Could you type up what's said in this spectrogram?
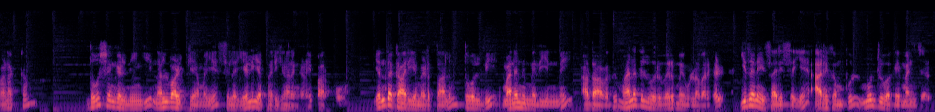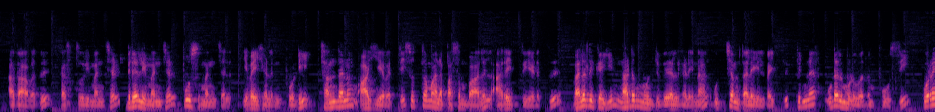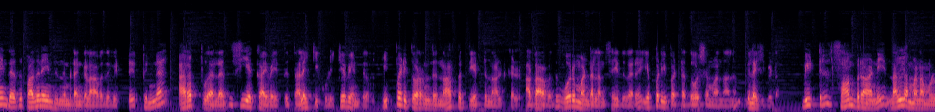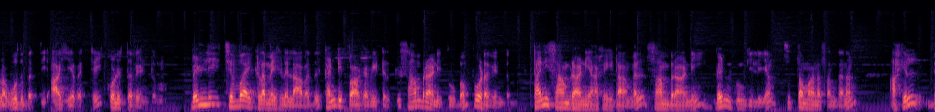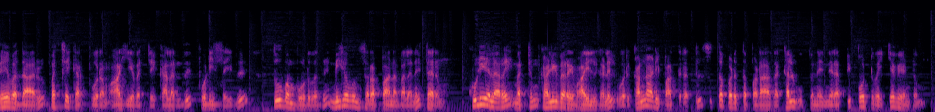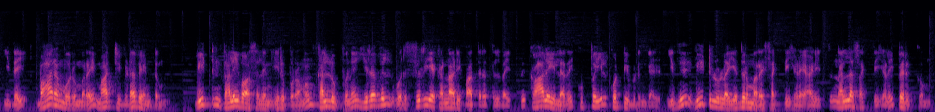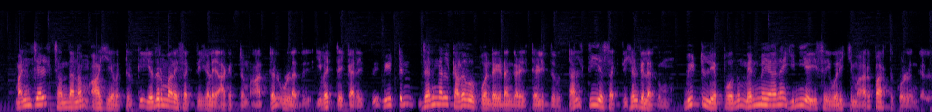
வணக்கம். தோஷங்கள் நீங்கி நல்வாழ்க்கை அமைய சில எளிய பரிகாரங்களை பார்ப்போம். எந்த காரியம் எடுத்தாலும் தோல்வி மன நிம்மதியின்மை அதாவது மனதில் ஒரு வெறுமை உள்ளவர்கள் இதனை சரி செய்ய அருகம்புல் மூன்று வகை மஞ்சள் அதாவது கஸ்தூரி மஞ்சள் விரலி மஞ்சள் பூசு மஞ்சள். இவைகளின் பொடி சந்தனம் ஆகியவற்றை சுத்தமான பசும்பாலில் அரைத்து எடுத்து வலது கையின் நடும் மூன்று விரல்களினால் உச்சம் தலையில் வைத்து பின்னர் உடல் முழுவதும் பூசி குறைந்தது பதினைந்து நிமிடங்களாவது விட்டு பின்னர் அரப்பு அல்லது சீயக்காய் வைத்து தலைக்கு குளிக்க வேண்டும். இப்படி தொடர்ந்து நாற்பத்தி எட்டு நாட்கள் அதாவது ஒரு மண்டலம் செய்து வர எப்படிப்பட்ட தோஷமானாலும் விலகிவிடும். வீட்டில் சாம்பிராணி நல்ல மனமுள்ள ஊதுபத்தி ஆகியவற்றை கொளுத்த வேண்டும். வெள்ளி செவ்வாய் கிழமைகளிலாவது கண்டிப்பாக வீட்டிற்கு சாம்பிராணி தூபம் போட வேண்டும். தனி சாம்பிராணியாக இடாமல் சாம்பிராணி வெண்குங்கிலியம் சுத்தமான சந்தனம் அகில் தேவதாரு பச்சை கற்பூரம் ஆகியவற்றை கலந்து பொடி செய்து தூபம் போடுவது மிகவும் சிறப்பான பலனை தரும். குளியலறை மற்றும் கழிவறை வாயில்களில் ஒரு கண்ணாடி பாத்திரத்தில் சுத்தப்படுத்தப்படாத கல் உப்பினை நிரப்பி போட்டு வைக்க வேண்டும். இதை வாரம் ஒரு முறை மாற்றிவிட வேண்டும். வீட்டின் தலைவாசலின் இருபுறமும் கல்லுப்புனை இரவில் ஒரு சிறிய கண்ணாடி பாத்திரத்தில் வைத்து காலையில் அதை குப்பையில் கொட்டிவிடுங்கள். இது வீட்டில் உள்ள எதிர்மறை சக்திகளை அழித்து நல்ல சக்திகளை பெருக்கும். மஞ்சள் சந்தனம் ஆகியவற்றிற்கு எதிர்மறை சக்திகளை அகற்றும் ஆற்றல் உள்ளது. இவற்றை கரைத்து வீட்டின் ஜன்னல் கதவு போன்ற இடங்களில் தெளித்துவிட்டால் தீய சக்திகள் விலகும். வீட்டில் எப்போதும் மென்மையான இனிய இசை ஒலிக்குமாறு பார்த்துக் கொள்ளுங்கள்.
